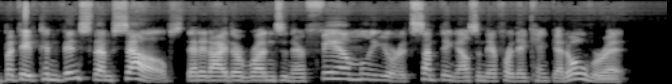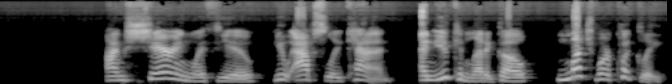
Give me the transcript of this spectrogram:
But they've convinced themselves that it either runs in their family or it's something else, and therefore they can't get over it. I'm sharing with you, you absolutely can. And you can let it go much more quickly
